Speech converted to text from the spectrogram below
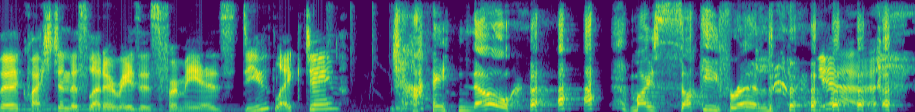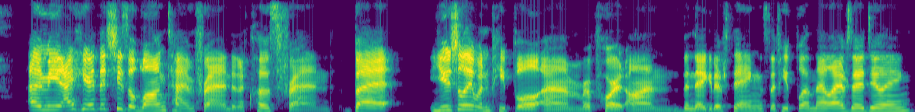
The question this letter raises for me is Do you like Jane? Yeah, I know. My sucky friend. Yeah. I mean, I hear that she's a longtime friend and a close friend, but usually when people um, report on the negative things that people in their lives are doing,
